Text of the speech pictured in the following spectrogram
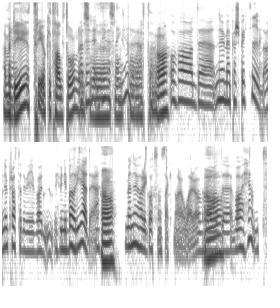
Ja, men det är tre och ett halvt år nu ja, det, som, det är som länge, på med detta. Ja. Och vad, eh, nu med perspektiv då, nu pratade vi vad, hur ni började, ja. men nu har det gått som sagt några år. Och vad, ja. vad har hänt?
